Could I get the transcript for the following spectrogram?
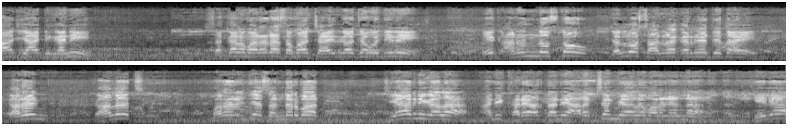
आज या ठिकाणी सकल मराठा समाज चाळीसगावच्या वतीने एक आनंदोत्सव जल्लोष साजरा करण्यात येत आहे. कारण कालच मराठ्यांच्या संदर्भात जी आर निघाला आणि खऱ्या अर्थाने आरक्षण मिळालं मराठ्यांना. गेल्या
